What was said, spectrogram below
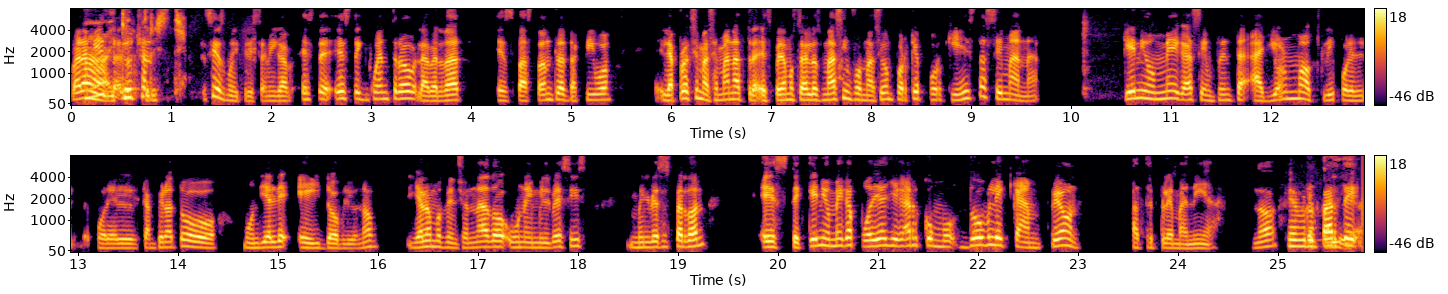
Para mí ay, esta qué lucha triste. sí es muy triste, amiga. Este, este encuentro, la verdad, es bastante atractivo. La próxima semana tra- esperemos traerles más información. ¿Por qué? Porque esta semana Kenny Omega se enfrenta a John Moxley por el, por el campeonato mundial de AEW, ¿no? Ya lo hemos mencionado una y mil veces, mil veces, perdón. Este Kenny Omega podría llegar como doble campeón a Triple Manía, ¿no? Qué Aparte, brutalidad.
